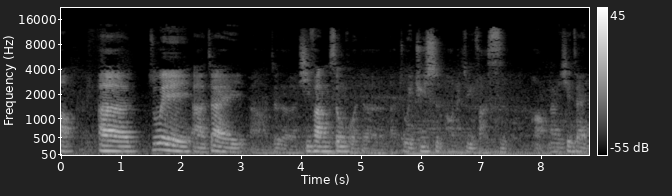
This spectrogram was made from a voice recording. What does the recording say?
好，呃，诸位啊，在啊这个西方生活的呃诸位居士啊，来自于法师，好，那么现在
